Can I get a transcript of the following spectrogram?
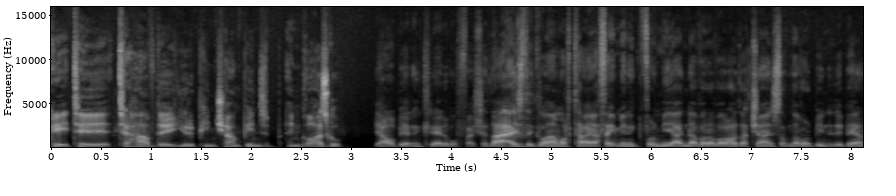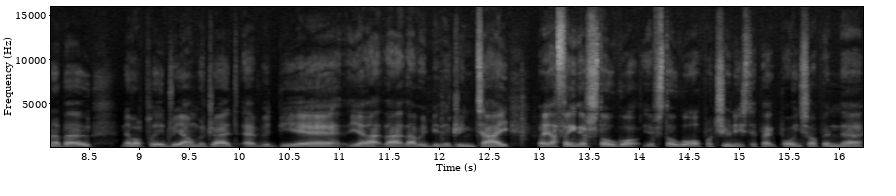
great to, to have the European champions in Glasgow. Yeah, it'll be an incredible fixture. That is the glamour tie. I think. I mean, for me, I'd never ever had a chance. I've never been to the Bernabeu, never played Real Madrid. It would be, uh, yeah, that, that that would be the dream tie. But I think they've still got you've still got opportunities to pick points up in the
